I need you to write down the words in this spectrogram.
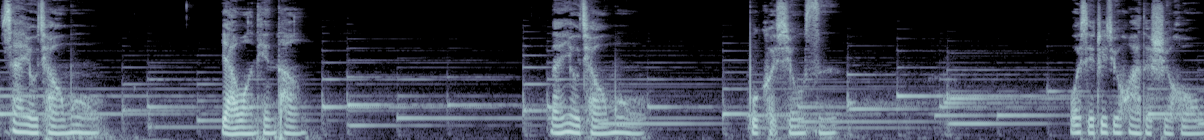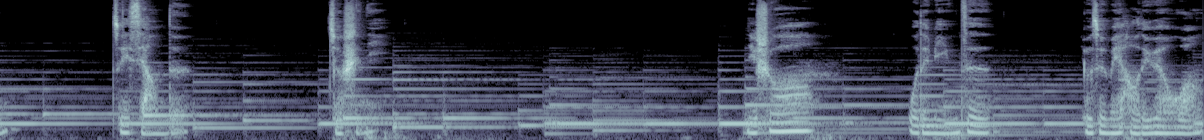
下有乔木，雅望天堂；南有乔木，不可休思。我写这句话的时候，最想的就是你。你说我的名字有最美好的愿望，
